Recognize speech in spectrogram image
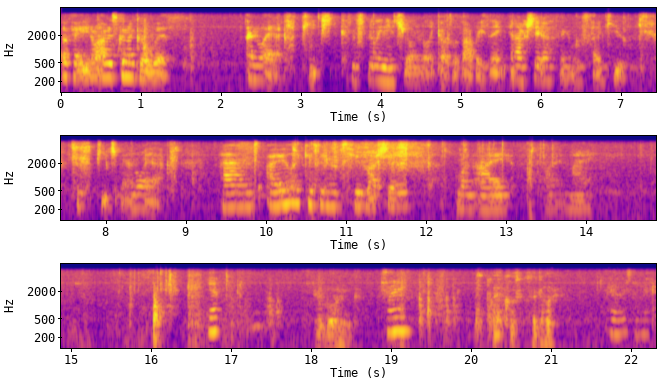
Okay, you know what, I'm just going to go with NYX Peach because it's really neutral and really goes with everything. And actually I think it looks kind of cute. This is Peach by NYX. And I like using two brushes when I apply my... Yeah, Good morning. morning. Why close the door? I always have my door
